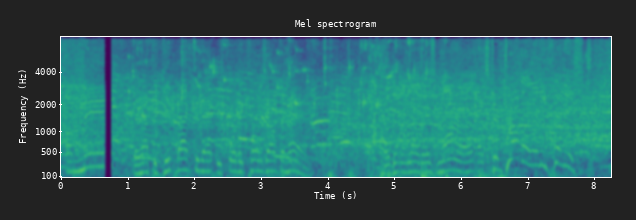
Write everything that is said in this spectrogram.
A man. They have to get back to that before they close out the half. Go down low. There's Morrow. Extra dribble, and he finished.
